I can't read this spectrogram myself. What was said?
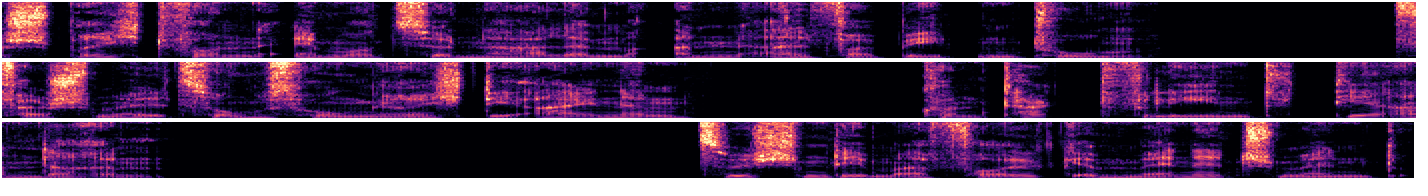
spricht von emotionalem Analphabetentum, verschmelzungshungrig die einen, kontaktfliehend die anderen. Zwischen dem Erfolg im Management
